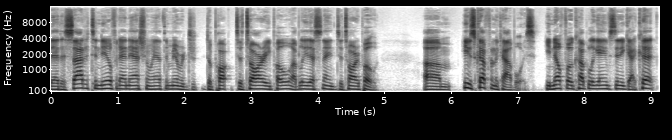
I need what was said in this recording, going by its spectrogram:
that decided to kneel for that national anthem, remember Dontari Poe? I believe that's his name, Dontari Poe. Um, he was cut from the Cowboys. He knelt for a couple of games, then he got cut.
